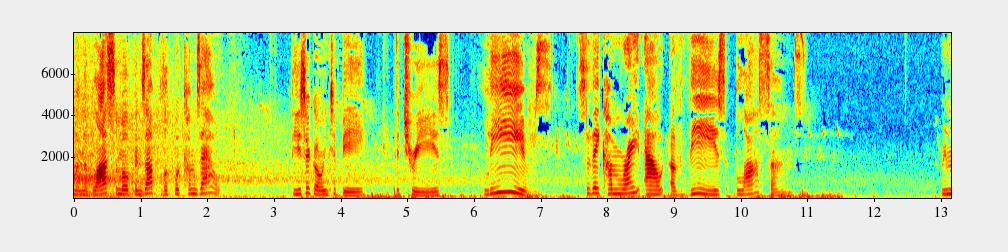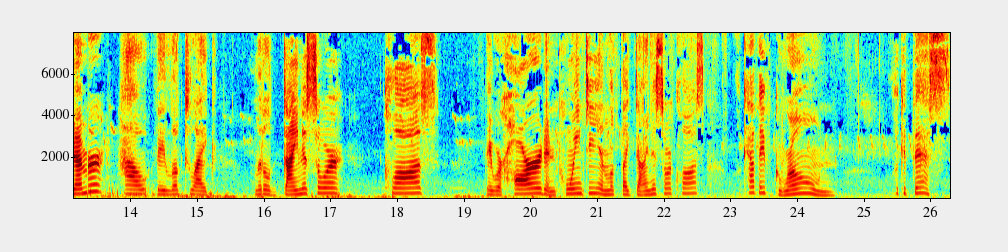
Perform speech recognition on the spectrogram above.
When the blossom opens up, look what comes out. These are going to be the tree's leaves. So they come right out of these blossoms. Remember how they looked like little dinosaur claws? They were hard and pointy and looked like dinosaur claws. Look how they've grown. Look at this.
